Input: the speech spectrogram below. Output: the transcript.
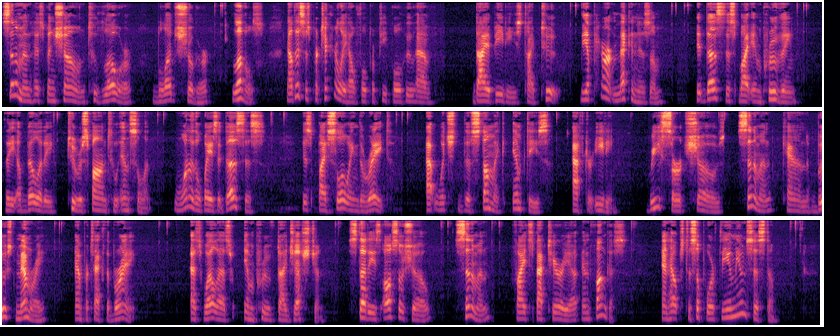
Cinnamon has been shown to lower blood sugar levels. Now, this is particularly helpful for people who have diabetes type 2. The apparent mechanism it does this by improving the ability to respond to insulin. One of the ways it does this is by slowing the rate at which the stomach empties after eating. Research shows Cinnamon can boost memory and protect the brain, as well as improve digestion. Studies also show cinnamon fights bacteria and fungus and helps to support the immune system.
